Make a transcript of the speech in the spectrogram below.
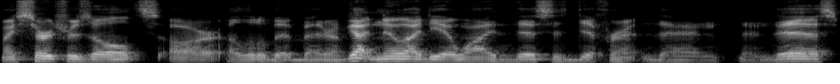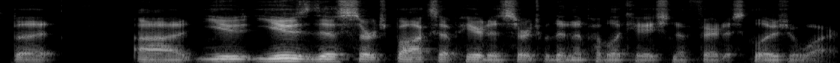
my search results are a little bit better. I've got no idea why this is different than, than this, but uh, you use this search box up here to search within the publication of Fair Disclosure Wire.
